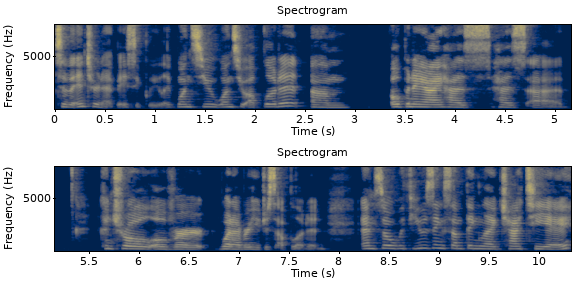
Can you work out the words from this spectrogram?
to the internet basically. Like once you once you upload it um, openai has has uh, control over whatever you just uploaded. And so with using something like ChatTA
